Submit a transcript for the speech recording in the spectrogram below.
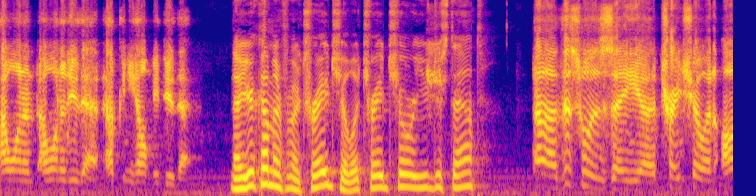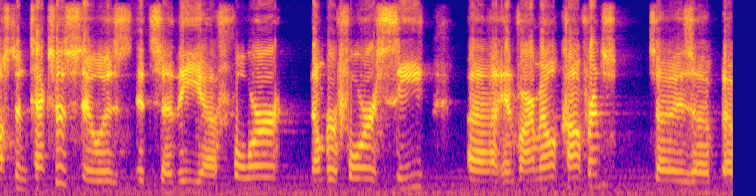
I want to I want to do that. How can you help me do that?" Now you're coming from a trade show. What trade show are you just at? Uh, this was a uh, trade show in Austin, Texas. It was it's uh, the uh, four number four C uh, environmental conference. So it was a, a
